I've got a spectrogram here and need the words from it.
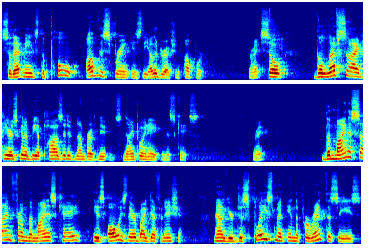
So that means the pull of the spring is the other direction, upward. All right, so the left side here is going to be a positive number of newtons, 9.8 in this case. All right? The minus sign from the minus k is always there by definition. Now, your displacement in the parentheses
